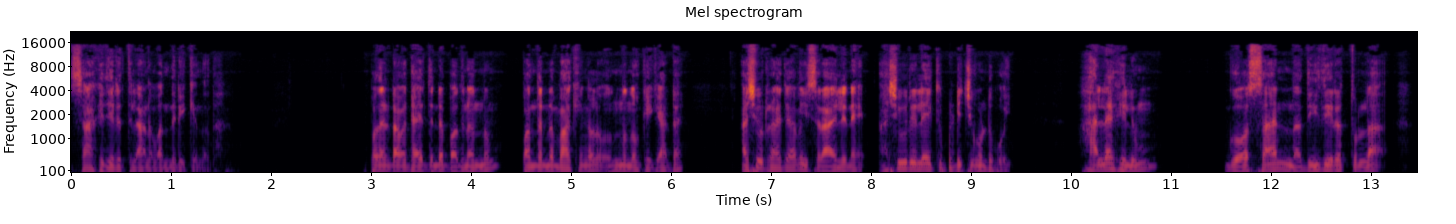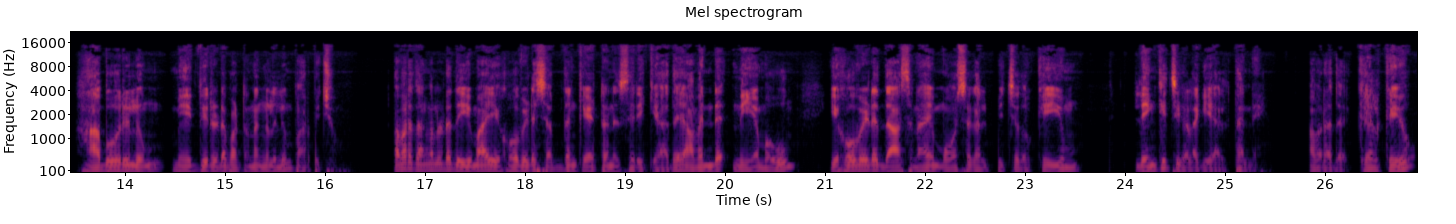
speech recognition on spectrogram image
സാഹചര്യത്തിലാണ് വന്നിരിക്കുന്നത്. പതിനെട്ടാം അധ്യായത്തിന്റെ പതിനൊന്നും പന്ത്രണ്ടും വാക്യങ്ങൾ ഒന്ന് നോക്കിക്കാട്ടെ. അശൂർ രാജാവ് ഇസ്രായേലിനെ അശൂരിലേക്ക് പിടിച്ചുകൊണ്ടുപോയി. ഹലഹിലും ഗോസാൻ നദീതീരത്തുള്ള ഹാബോറിലും മേദ്യരുടെ പട്ടണങ്ങളിലും പാർപ്പിച്ചു. അവർ തങ്ങളുടെ ദൈവമായ യഹോവയുടെ ശബ്ദം കേട്ടനുസരിക്കാതെ അവന്റെ നിയമവും യഹോവയുടെ ദാസനായ മോശ കൽപ്പിച്ചതൊക്കെയും ലംഘിച്ചു കളകിയാൽ തന്നെ അവർ അത് കേൾക്കുകയോ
